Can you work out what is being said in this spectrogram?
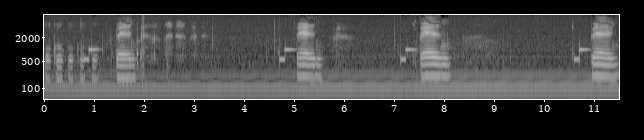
Go, go, go, go, go. Bang. Bang. Bang. Bang.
